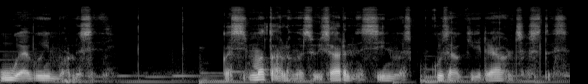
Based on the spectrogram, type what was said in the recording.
uue võimaluseni. kas siis madalamas või sarnases ilmas kusagil reaalsustes.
